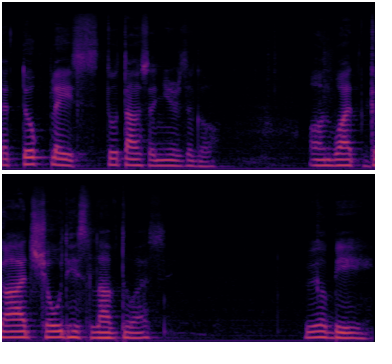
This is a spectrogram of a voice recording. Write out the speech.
that took place 2,000 years ago on what God showed His love to us, we will be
